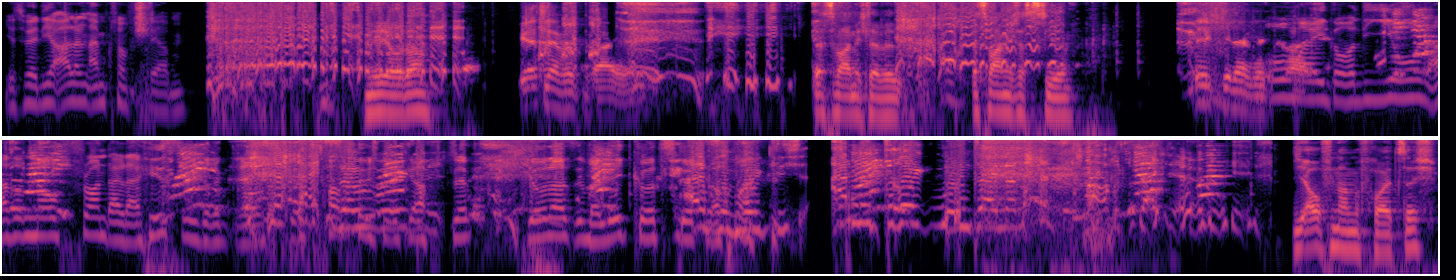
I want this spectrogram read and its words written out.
Jetzt werdet ihr alle an einem Knopf sterben. Nee, oder? Jetzt Level 3. Das war nicht Level. Das war nicht das Ziel. Ich geh Level Oh 3. mein Gott, Jonas, also no front, Alter. History drückt drauf. Also wirklich. Jonas, überleg kurz, Also wirklich alle drücken hintereinander drauf. Die Aufnahme freut sich.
